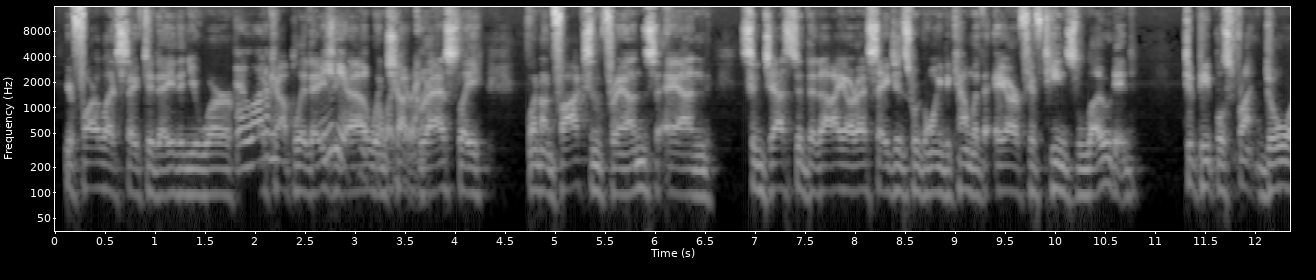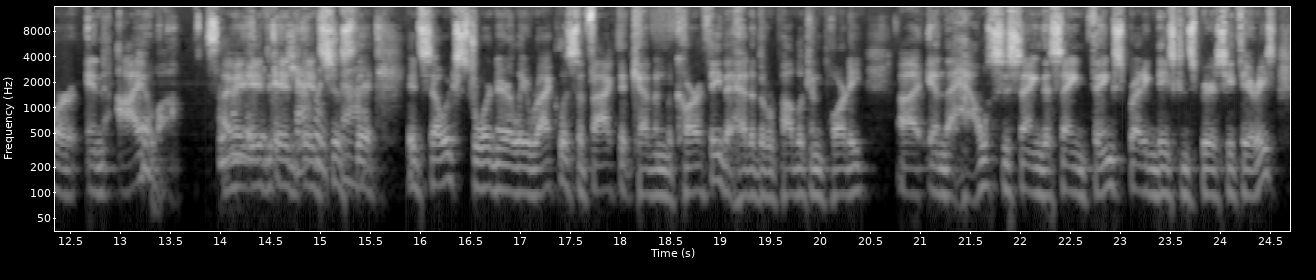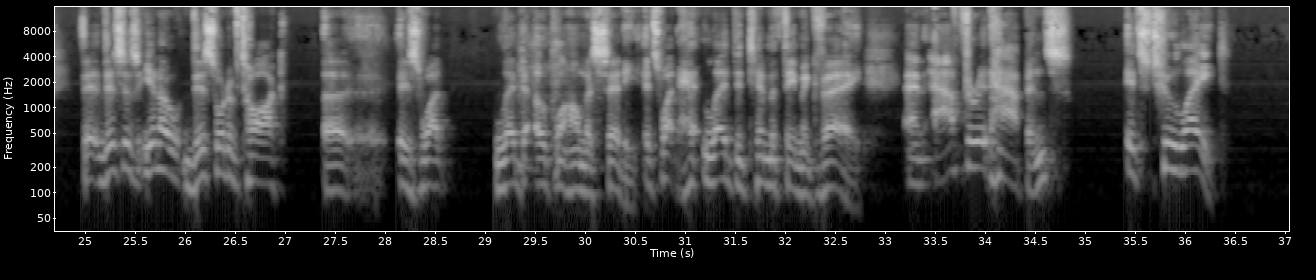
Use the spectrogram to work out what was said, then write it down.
you're far less safe today than you were a, a, couple of days ago when Chuck Grassley went on Fox and Friends and suggested that IRS agents were going to come with AR-15s loaded to people's front door in Iowa. Someone I mean, it, it, it's just that. that it's so extraordinarily reckless. The fact that Kevin McCarthy, the head of the Republican Party uh, in the House, is saying the same thing, spreading these conspiracy theories. This is, you know, this sort of talk uh, is what led to Oklahoma City. It's what led to Timothy McVeigh. And after it happens, it's too late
